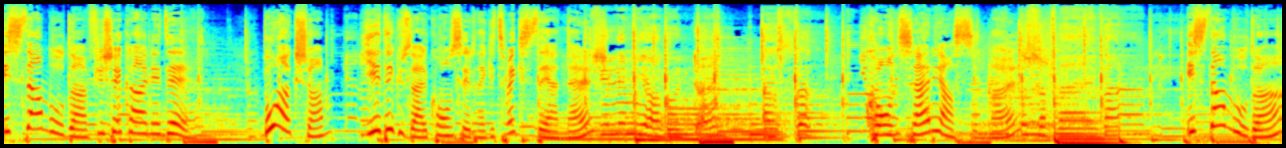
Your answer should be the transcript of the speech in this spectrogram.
İstanbul'da Fişekhane'de bu akşam 7 güzel konserine gitmek isteyenler konser yazsınlar. İstanbul'da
